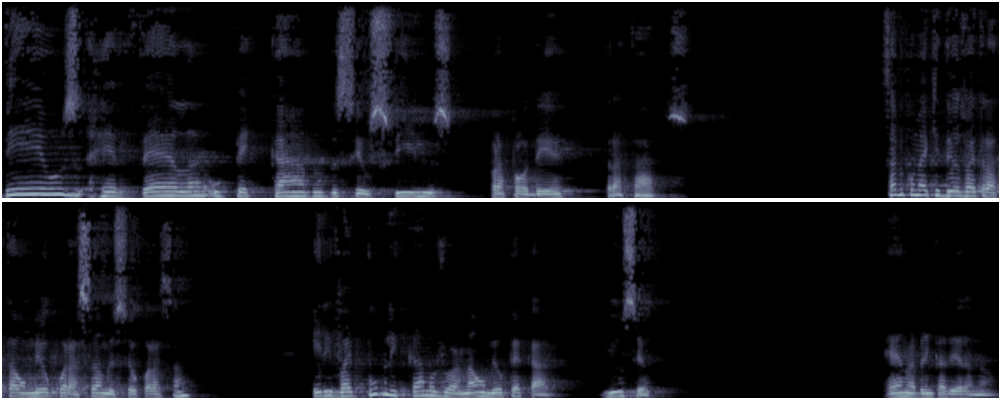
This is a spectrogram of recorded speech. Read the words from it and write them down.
Deus revela o pecado dos seus filhos para poder tratá-los. Sabe como é que Deus vai tratar o meu coração e o seu coração? Ele vai publicar no jornal o meu pecado e o seu. É, não é brincadeira não.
